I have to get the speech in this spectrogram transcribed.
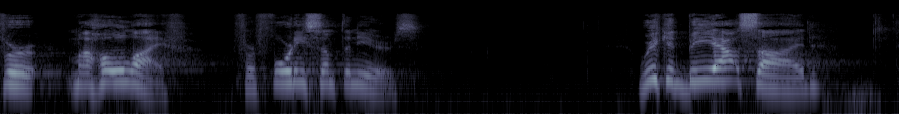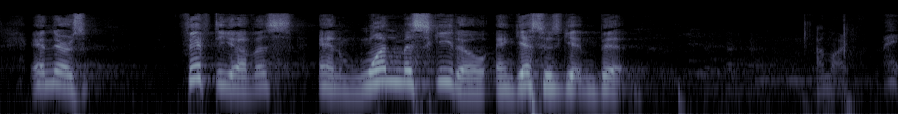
for my whole life, for 40 something years. We could be outside and there's 50 of us and one mosquito, and guess who's getting bit? I'm like, man.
